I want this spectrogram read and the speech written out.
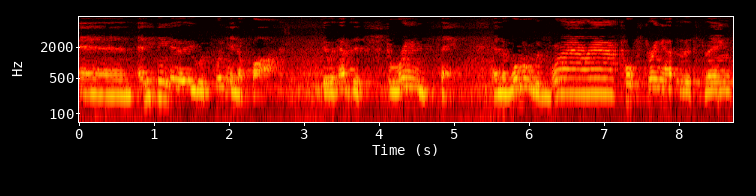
and anything that they would put in a box, they would have this string thing. And the woman would wah, wah, pull string out of this thing,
